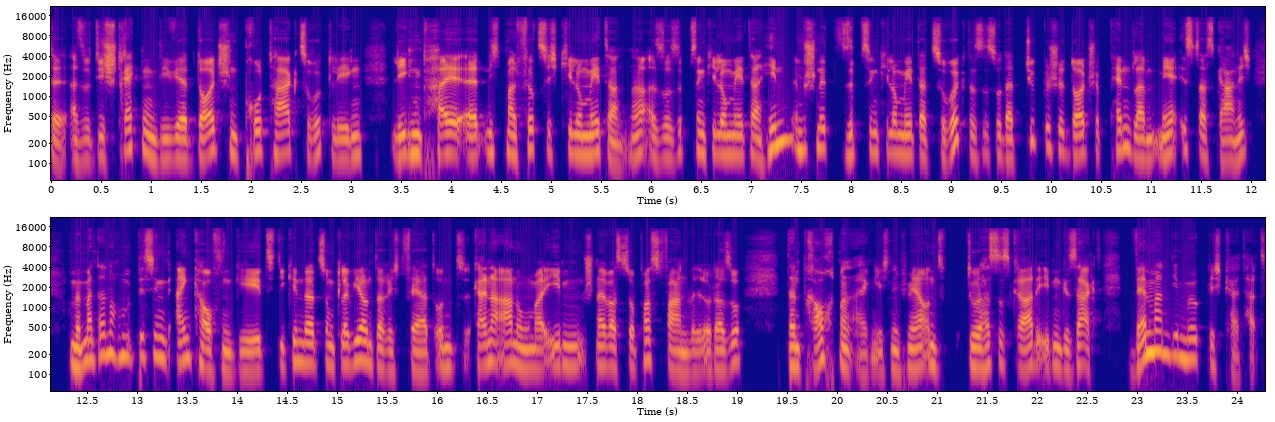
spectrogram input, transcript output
also die Strecken, die wir Deutschen pro Tag zurücklegen, liegen bei äh, nicht mal 40 Kilometern. Ne? Also 17 Kilometer hin im Schnitt, 17 Kilometer zurück. Das ist so der typische deutsche Pendler. Mehr ist das gar nicht. Und wenn man dann noch ein bisschen einkaufen geht, die Kinder zum Klavierunterricht fährt und keine Ahnung, mal eben schnell was zur Post fahren will oder so, dann braucht man eigentlich nicht mehr. Und du hast es gerade eben gesagt, wenn man die Möglichkeit hat,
